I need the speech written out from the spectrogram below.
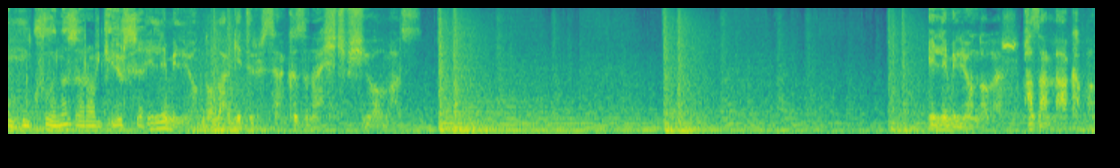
Torunun kılına zarar gelirse 50 milyon dolar getirirsen kızına hiçbir şey olmaz. ...50 milyon dolar. Pazarlığa kapalı.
